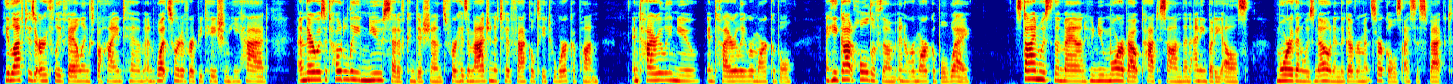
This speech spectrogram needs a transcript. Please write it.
He left his earthly failings behind him and what sort of reputation he had, and there was a totally new set of conditions for his imaginative faculty to work upon. Entirely new, entirely remarkable, and he got hold of them in a remarkable way. Stein was the man who knew more about Patusan than anybody else, more than was known in the government circles, I suspect.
